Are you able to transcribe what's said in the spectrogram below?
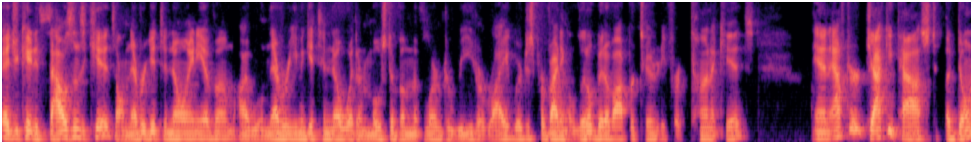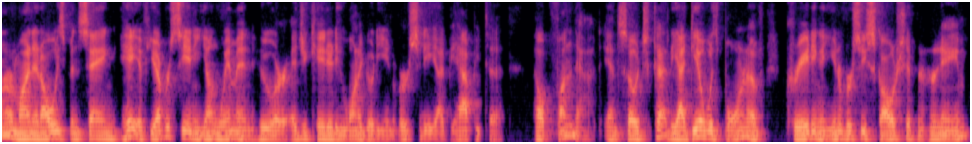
educated thousands of kids. I'll never get to know any of them. I will never even get to know whether most of them have learned to read or write. We're just providing a little bit of opportunity for a ton of kids. And after Jackie passed, a donor of mine had always been saying, Hey, if you ever see any young women who are educated who want to go to university, I'd be happy to help fund that. And so kind of the idea was born of creating a university scholarship in her name.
